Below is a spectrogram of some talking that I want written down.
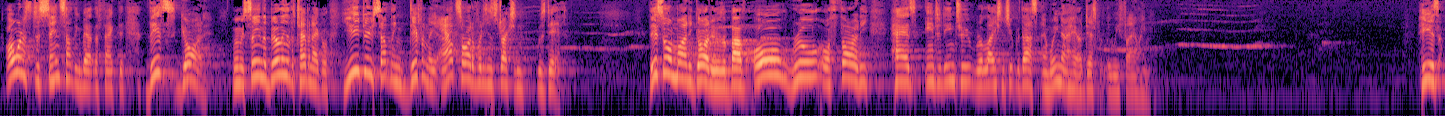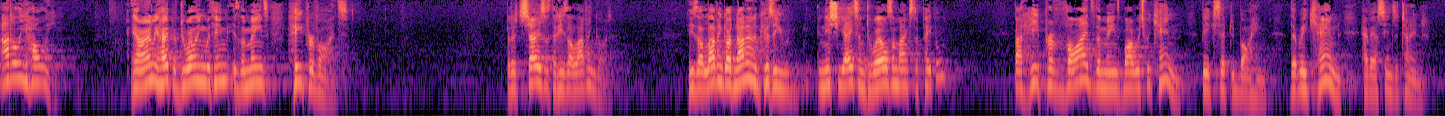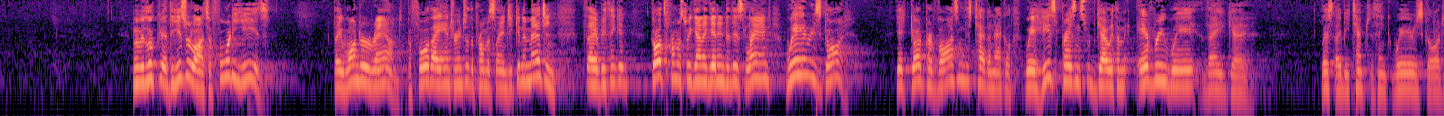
I want us to sense something about the fact that this God, when we see in the building of the tabernacle, you do something differently outside of what his instruction was death. This Almighty God, who is above all rule, authority, has entered into relationship with us, and we know how desperately we fail Him. He is utterly holy. Our only hope of dwelling with Him is the means He provides. But it shows us that He's a loving God. He's a loving God not only because He initiates and dwells amongst the people, but He provides the means by which we can be accepted by Him, that we can have our sins atoned. When we look at the Israelites for 40 years, they wander around before they enter into the promised land. You can imagine they would be thinking, God's promised we're going to get into this land. Where is God? Yet God provides them this tabernacle where His presence would go with them everywhere they go. Lest they be tempted to think, Where is God?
